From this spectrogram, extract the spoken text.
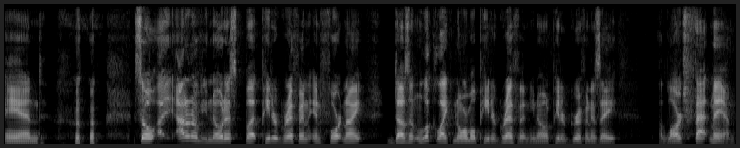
And so I, I don't know if you noticed, but Peter Griffin in Fortnite doesn't look like normal Peter Griffin. You know, Peter Griffin is a, a large fat man.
